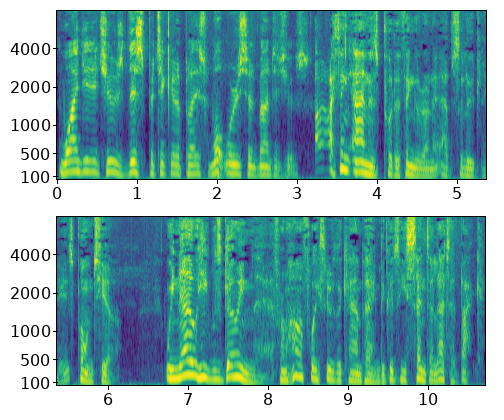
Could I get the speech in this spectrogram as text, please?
Why did he choose this particular place? What were its advantages? I think Anne has put a finger on it. Absolutely, it's Ponthieu. We know he was going there from halfway through the campaign because he sent a letter back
